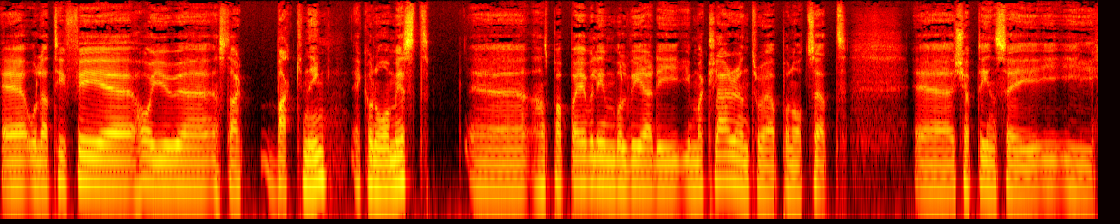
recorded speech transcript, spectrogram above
Eh, och Latifi eh, har ju eh, en stark backning ekonomiskt. Eh, hans pappa är väl involverad i, i McLaren tror jag på något sätt. Eh, köpte in sig i, i,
